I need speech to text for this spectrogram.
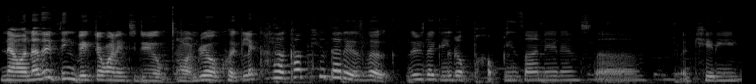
Now another thing victor wanted to do oh, real quick look, look how cute that is. Look there's like little puppies on it and stuff. A kitty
